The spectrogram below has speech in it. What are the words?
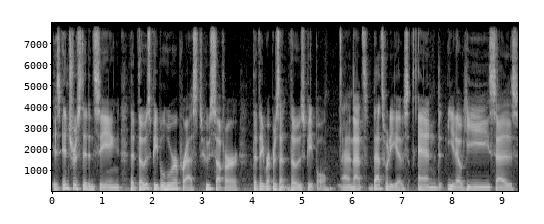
is interested in seeing that those people who are oppressed, who suffer, that they represent those people, and that's that's what he gives. And you know he says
